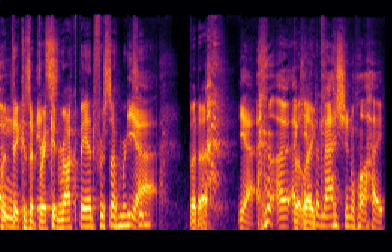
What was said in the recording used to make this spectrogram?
put thick as a brick in Rock Band for some reason. Yeah, But uh, yeah. I, I But, can't like- imagine why.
